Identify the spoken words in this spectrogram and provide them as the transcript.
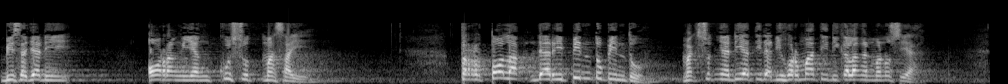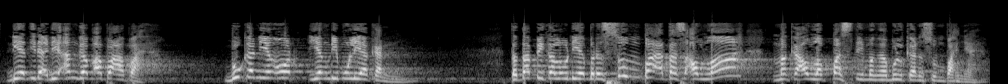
Bisa jadi orang yang kusut masai tertolak dari pintu-pintu. Maksudnya dia tidak dihormati di kalangan manusia. Dia tidak dianggap apa-apa. Bukan yang yang dimuliakan tetapi kalau dia bersumpah atas Allah maka Allah pasti mengabulkan sumpahnya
